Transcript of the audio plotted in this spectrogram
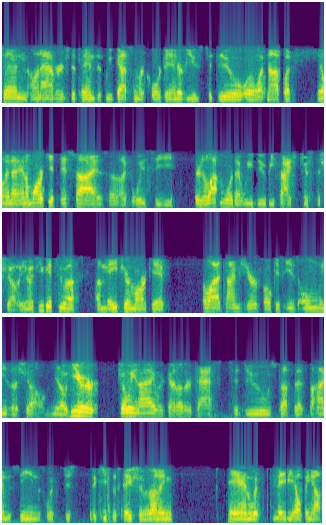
10 on average. Depends if we've got some recorded interviews to do or whatnot. But you know, in a, in a market this size, uh, like Boise, there's a lot more that we do besides just the show. You know, if you get to a, a major market, a lot of times your focus is only the show. You know, here, Joey and I, we've got other tasks to do, stuff that's behind the scenes with just to keep the station running and with maybe helping out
